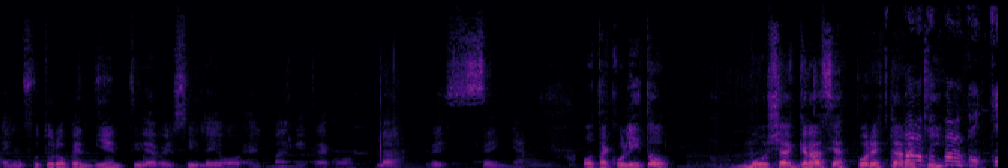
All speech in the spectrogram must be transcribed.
en el futuro pendiente de a ver si leo el manga y traigo la reseña. Otaculito, muchas gracias por estar aquí. Espérate, ¿qué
